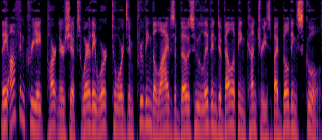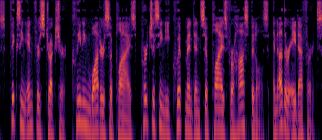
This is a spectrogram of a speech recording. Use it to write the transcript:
They often create partnerships where they work towards improving the lives of those who live in developing countries by building schools, fixing infrastructure, cleaning water supplies, purchasing equipment and supplies for hospitals, and other aid efforts.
